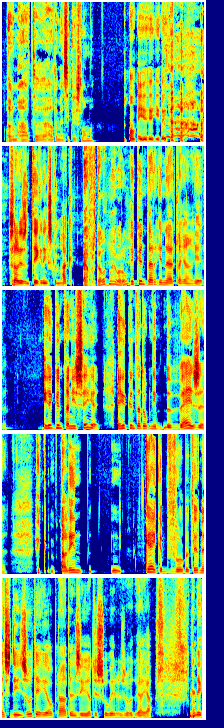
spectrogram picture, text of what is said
Waarom haat, eh, haten mensen Chris Lomme? Oei, oei, oei. Ik zal eens een tekeningsje maken. Ja, vertel het mij, waarom? Je kunt daar geen uitleg aan geven. Je kunt dat niet zeggen. En je kunt dat ook niet bewijzen. Je, alleen kijken bijvoorbeeld. Hè. Mensen die zo tegen jou praten en zeggen, het is zo weer zo. Ja, ja. Eh,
